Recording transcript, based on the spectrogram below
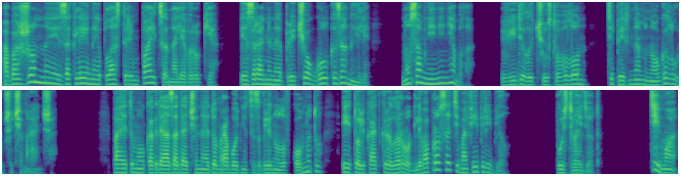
Обожженные и заклеенные пластырем пальцы на левой руке, израненное плечо гулко заныли, но сомнений не было. Видел и чувствовал он теперь намного лучше, чем раньше. Поэтому, когда озадаченная домработница заглянула в комнату и только открыла рот для вопроса, Тимофей перебил. «Пусть войдет. «Тима,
